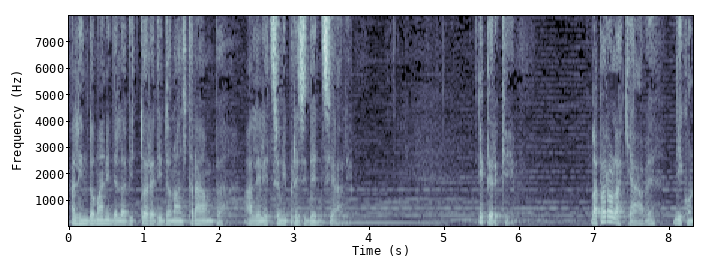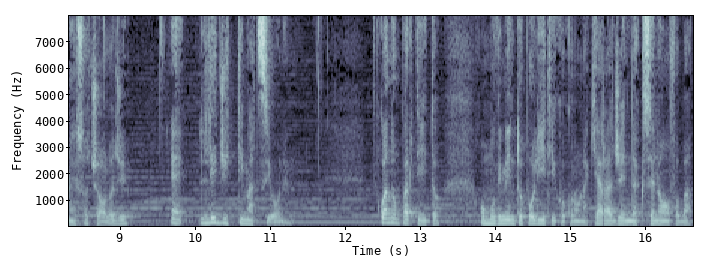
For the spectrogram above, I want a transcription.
all'indomani della vittoria di Donald Trump alle elezioni presidenziali. E perché? La parola chiave, dicono i sociologi, è legittimazione. Quando un partito o un movimento politico con una chiara agenda xenofoba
